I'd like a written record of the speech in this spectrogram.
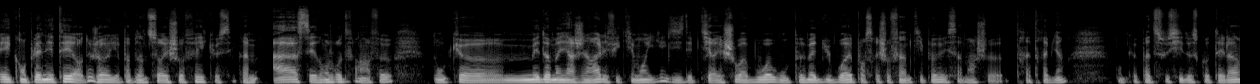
Et qu'en plein été, alors déjà, il n'y a pas besoin de se réchauffer, que c'est quand même assez dangereux de faire un feu. Donc, euh, mais de manière générale, effectivement, il existe des petits réchauds à bois où on peut mettre du bois pour se réchauffer un petit peu et ça marche euh, très très bien. Donc, pas de souci de ce côté-là.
